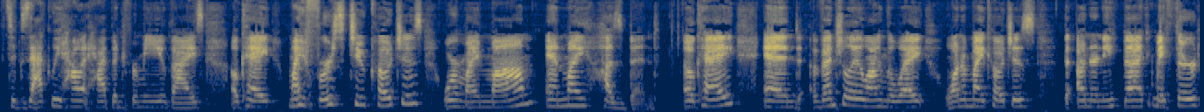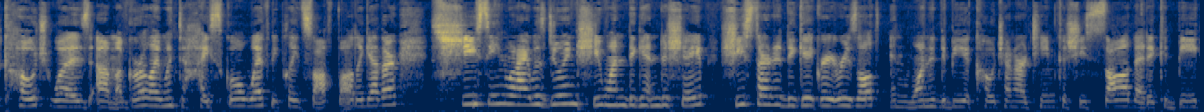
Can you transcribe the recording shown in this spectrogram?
That's exactly how it happened for me, you guys. Okay, my first two coaches were my mom and my husband okay? And eventually along the way, one of my coaches underneath that, I think my third coach was um, a girl I went to high school with. We played softball together. She seen what I was doing. She wanted to get into shape. She started to get great results and wanted to be a coach on our team because she saw that it could be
